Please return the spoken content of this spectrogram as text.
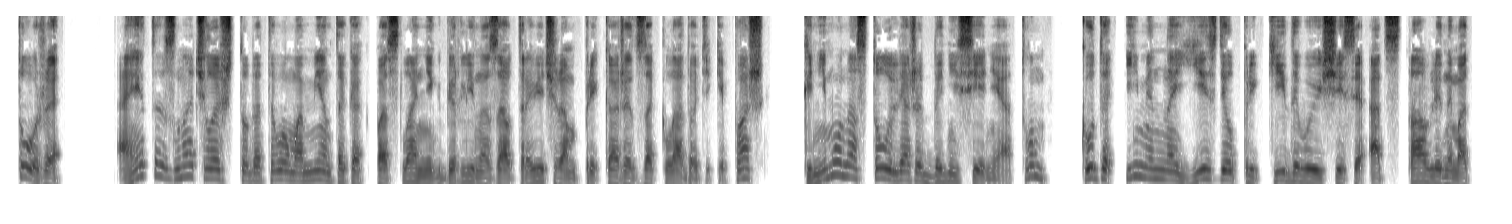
тоже. А это значило, что до того момента, как посланник Берлина завтра вечером прикажет закладывать экипаж, к нему на стол ляжет донесение о том, куда именно ездил прикидывающийся отставленным от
